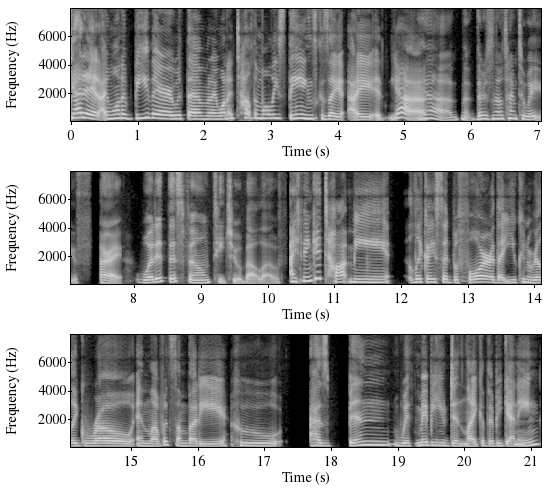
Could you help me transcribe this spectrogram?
get it. I want to be there with them, and I want to tell them all these things because I, I, it, yeah. yeah. There's no time to waste. All right, what did this film teach you about love? I think it taught me, like I said before, that you can really grow in love with somebody who has been with maybe you didn't like at the beginning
